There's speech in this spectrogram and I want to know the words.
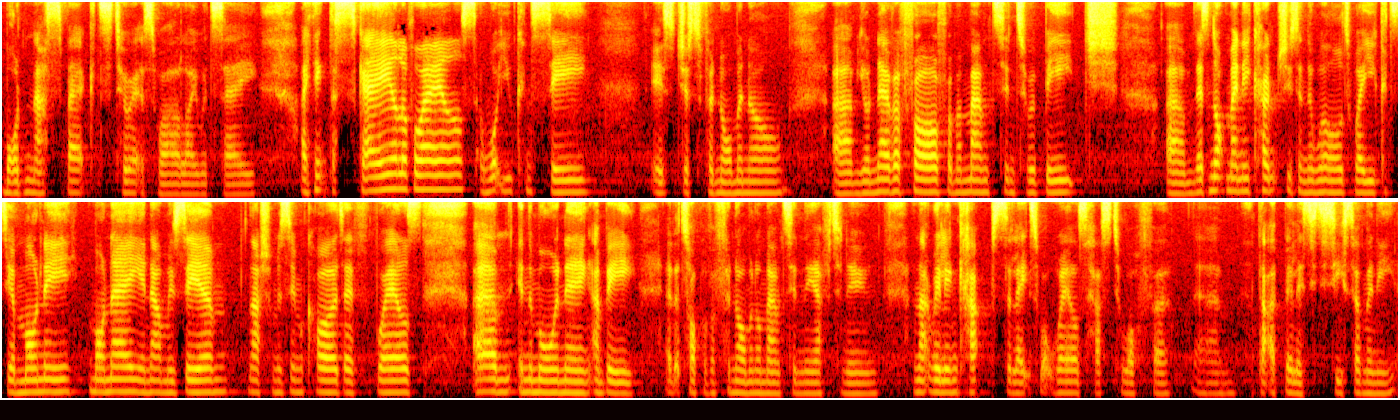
modern aspects to it as well, I would say. I think the scale of Wales and what you can see is just phenomenal. Um, you're never far from a mountain to a beach. Um, there's not many countries in the world where you could see a Monet, Monet in our museum, National Museum of Cardiff, Wales, um, in the morning and be at the top of a phenomenal mountain in the afternoon. And that really encapsulates what Wales has to offer, um, that ability to see so many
